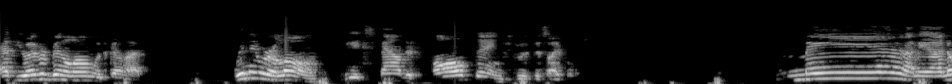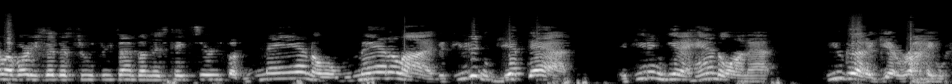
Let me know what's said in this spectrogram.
Have you ever been alone with God? When they were alone, he expounded all things to his disciples. Man, I mean, I know I've already said this two or three times on this tape series, but man, oh man alive, if you didn't get that, if you didn't get a handle on that, you gotta get right with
